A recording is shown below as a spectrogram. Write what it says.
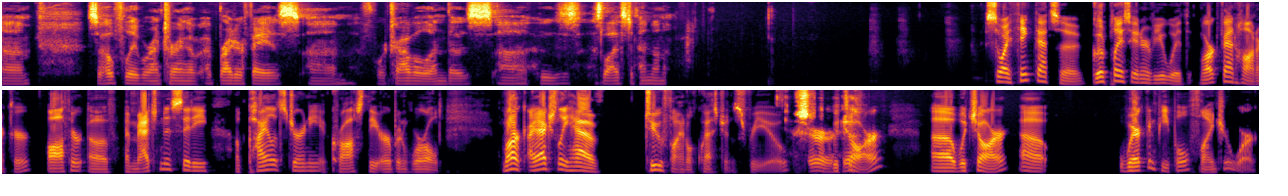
um, so hopefully we're entering a, a brighter phase um, for travel and those uh, whose whose lives depend on it so I think that's a good place to interview with Mark Vanhoenacker, author of Imagine a City, A Pilot's Journey Across the Urban World. Mark, I actually have two final questions for you. Sure. Which yeah. are, uh, which are, uh, where can people find your work,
